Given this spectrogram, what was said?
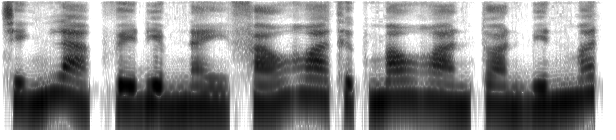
Chính là, về điểm này pháo hoa thực mau hoàn toàn biến mất.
